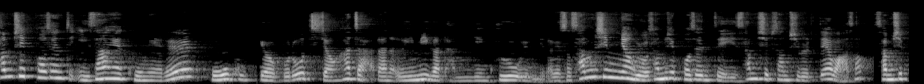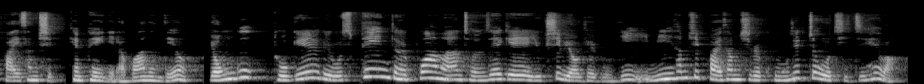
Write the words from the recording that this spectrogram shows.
30% 이상의 공해를 보호구역으로 지정하자라는 의미가 담긴 구호입니다. 그래서 30년 그리고 30%의 30, 30을 떼와서 30 by 30 캠페인이라고 하는데요. 영국, 독일 그리고 스페인 등을 포함한 전 세계 60여 개국이 이미 30 by 30을 공식적으로 지지해왔고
